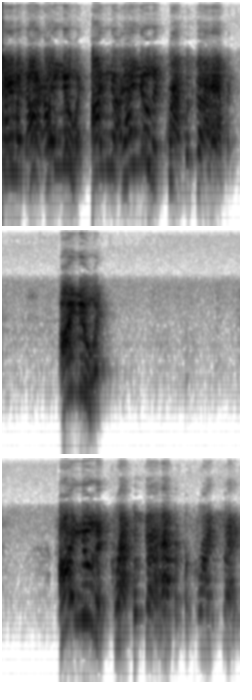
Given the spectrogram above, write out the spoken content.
Damn it! I, I knew it. I knew. I knew this crap was gonna happen. I knew it. I knew this crap was gonna happen. For Christ's sake.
